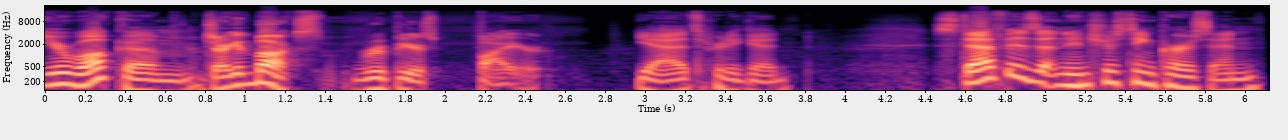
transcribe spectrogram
you're welcome. Jagged Bucks. Root beer's fire. Yeah, it's pretty good. Steph is an interesting person,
